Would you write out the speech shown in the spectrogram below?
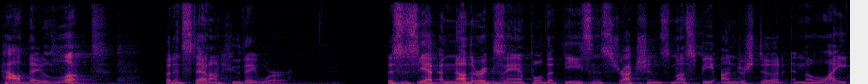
how they looked, but instead on who they were. This is yet another example that these instructions must be understood in the light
